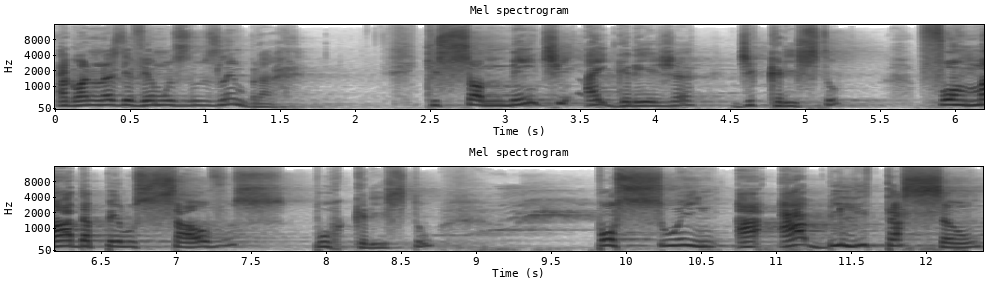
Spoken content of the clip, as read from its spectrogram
Agora nós devemos nos lembrar que somente a igreja de Cristo, formada pelos salvos por Cristo, possuem a habilitação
